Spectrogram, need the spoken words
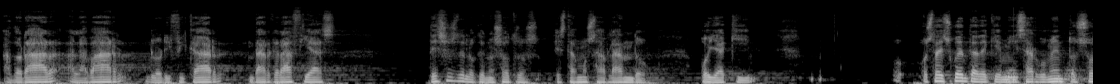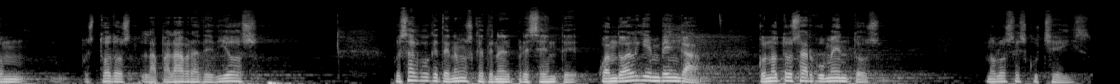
Adorar, alabar, glorificar, dar gracias. De eso es de lo que nosotros estamos hablando hoy aquí. ¿Os dais cuenta de que mis argumentos son pues todos la palabra de Dios? Pues algo que tenemos que tener presente. Cuando alguien venga con otros argumentos, no los escuchéis,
